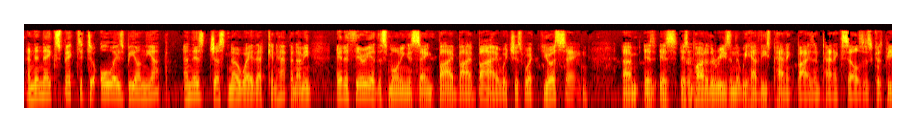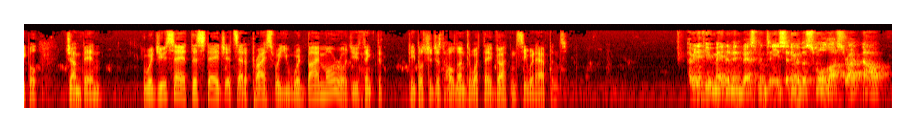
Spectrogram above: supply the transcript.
and then they expect it to always be on the up, and there's just no way that can happen. I mean, Ethereum this morning is saying buy, buy, buy, which is what you're saying um, is is is mm-hmm. part of the reason that we have these panic buys and panic sells is because people jump in. Would you say at this stage it's at a price where you would buy more, or do you think that people should just hold on to what they've got and see what happens? I mean, if you've made an investment and you're sitting with a small loss right now,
